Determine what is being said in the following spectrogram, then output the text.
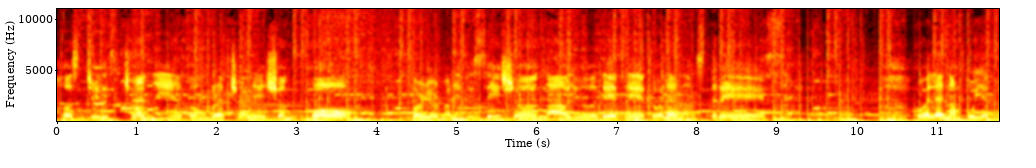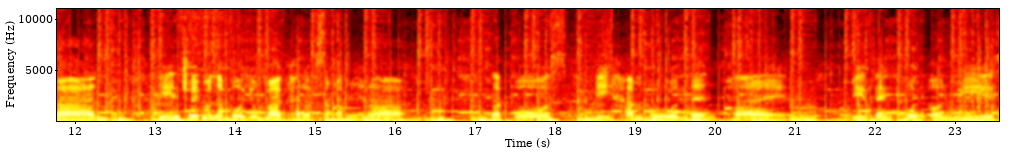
Host GS channel. Congratulations po for your monetization. Now you did it. Wala nang stress. Wala nang puyatan. I-enjoy mo na po yung pagharap sa camera. Tapos, be humble and kind. Be thankful always.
